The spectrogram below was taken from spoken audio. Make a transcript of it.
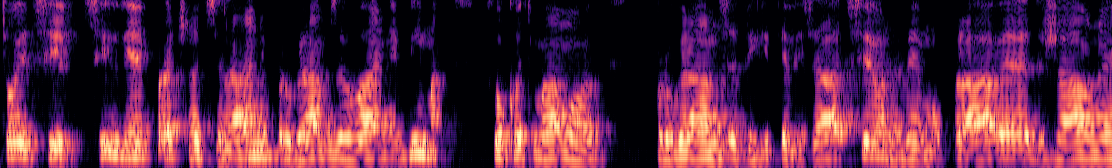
To je cilj. Cilj je pač nacionalni program za uvajanje BIM-a. Tako kot imamo program za digitalizacijo, ne vem, uprave državne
